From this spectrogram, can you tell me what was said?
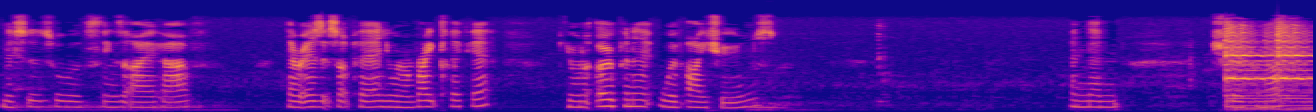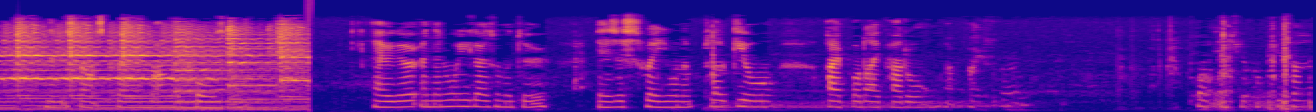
This is all the things that I have. There it is, it's up here. You want to right click it. You want to open it with iTunes. And then it should open up. And then it starts playing, I'm going to pause it. There we go. And then what you guys want to do is this is where you want to plug your iPod, iPad, or iPhone. Plug it into your computer.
